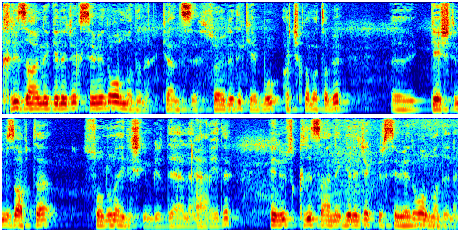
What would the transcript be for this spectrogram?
kriz haline gelecek seviyede olmadığını kendisi söyledi ki bu açıklama tabi geçtiğimiz hafta sonuna ilişkin bir değerlendirmeydi. Henüz kriz haline gelecek bir seviyede olmadığını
